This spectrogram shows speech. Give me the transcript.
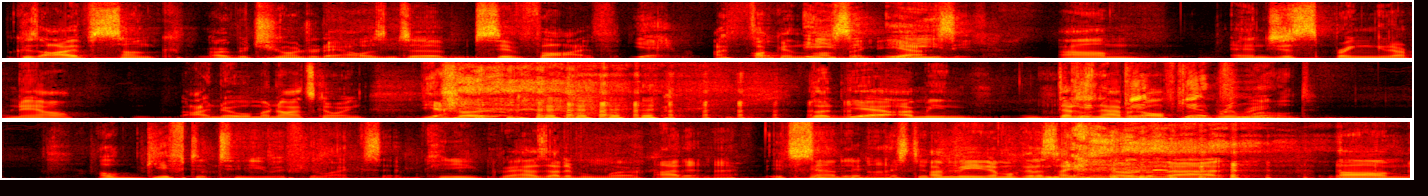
because I've sunk over 200 hours into Civ 5. Yeah. I fucking Oh, love easy, that. Yeah. easy. Um, and just bringing it up now, I know where my night's going. Yeah. So, but yeah, I mean, that doesn't happen get, often. Get for me. Rimworld. I'll gift it to you if you like, Seb. Can you? How's that even work? I don't know. It sounded nice. Didn't I it? mean, I'm not going to say no to that. Um,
